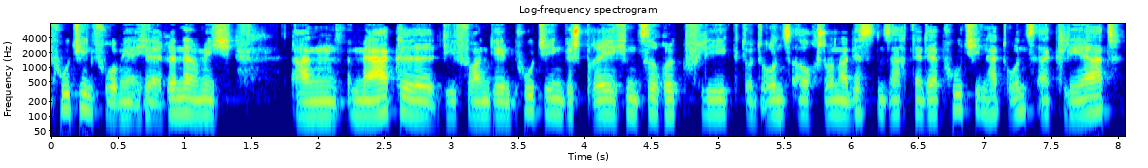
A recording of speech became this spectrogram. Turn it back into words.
Putin vor mir. Ich erinnere mich an Merkel, die von den Putin-Gesprächen zurückfliegt und uns auch Journalisten sagt, der Putin hat uns erklärt,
